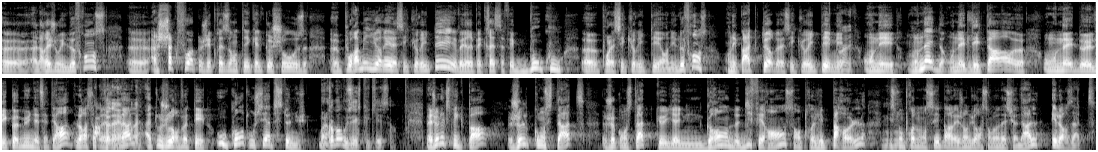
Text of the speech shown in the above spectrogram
euh, à la région Île-de-France, à chaque fois que j'ai présenté quelque chose pour améliorer la sécurité, Valérie Pécresse a fait beaucoup pour la sécurité en Île-de-France. On n'est pas acteur de la sécurité, mais on, est, on aide, on aide l'État, on aide les communes, etc. Le Rassemblement national a toujours voté ou contre ou s'est abstenu. Comment vous expliquez ça? Ben, Je ne l'explique pas. Je le constate. Je constate qu'il y a une grande différence entre les paroles qui mhm. sont prononcées par les gens du Rassemblement national et leurs actes.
